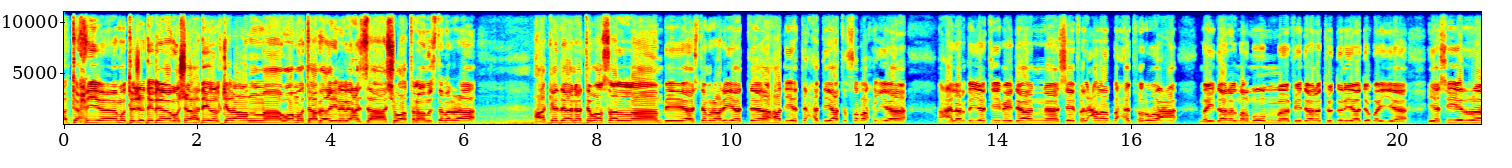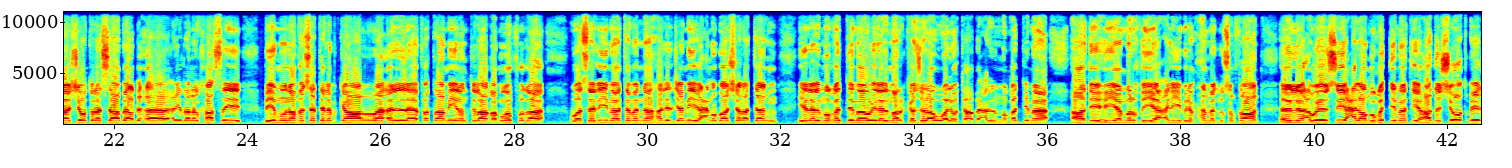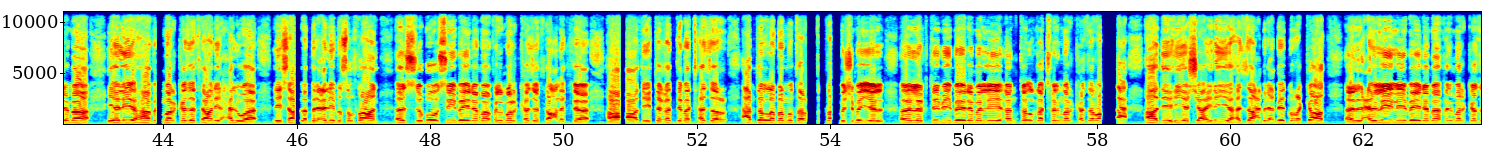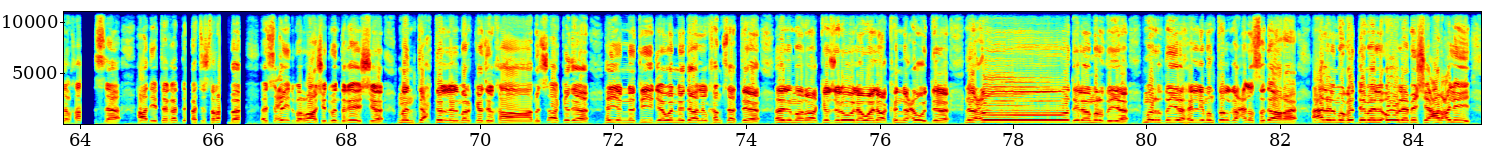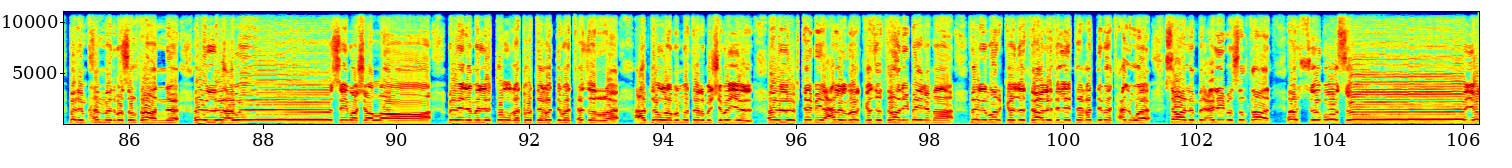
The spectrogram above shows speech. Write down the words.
التحية متجددة مشاهدينا الكرام ومتابعينا الأعزاء أشواطنا مستمرة. هكذا نتواصل باستمرارية هذه التحديات الصباحية على أرضية ميدان سيف العرب أحد فروع ميدان المرموم في دانة الدنيا دبي. يسير شوطنا السابع أيضا الخاص بمنافسة الأبكار الفطامين انطلاقة موفقة وسليمة تمناها للجميع مباشرة إلى المقدمة وإلى المركز الأول. وتابع المقدمة. هذه هي مرضية علي بن محمد بن سلطان العويسي على مقدمة هذا الشوط. بينما يليها في المركز الثاني حلوة لسالم بن علي بن سلطان السبوسي بينما في المركز الثالث هذه تقدمت هزر عبد الله بن مطر بشميل الكتبي بينما اللي انطلقت في المركز الرابع هذه هي الشاهنية هزاع بن عبيد بن ركاض العليلي بينما في المركز الخامس هذه تقدمت اسراب سعيد بن راشد بن دغيش من تحتل المركز الخامس. هكذا هي النتيجة والنداء للخمسة المراكز الأولى ولكن نعود نعود إلى مرضية مرضية اللي منطلقة على الصدارة على المقدمة الأولى بشعار علي بن محمد بن سلطان. العويسي ما شاء الله. بينما اللي طلقت وتقدمت هزر. عبد الله بن مطر من شبيل الكتبي على المركز الثاني بينما في المركز الثالث اللي تقدمت حلوة سالم بن علي بن سلطان السبوسو.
